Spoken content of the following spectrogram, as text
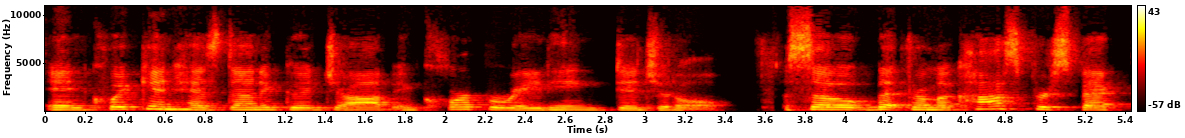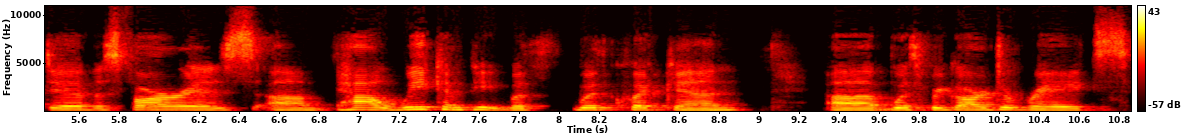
and Quicken has done a good job incorporating digital. So, but from a cost perspective, as far as um, how we compete with with Quicken uh, with regard to rates,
